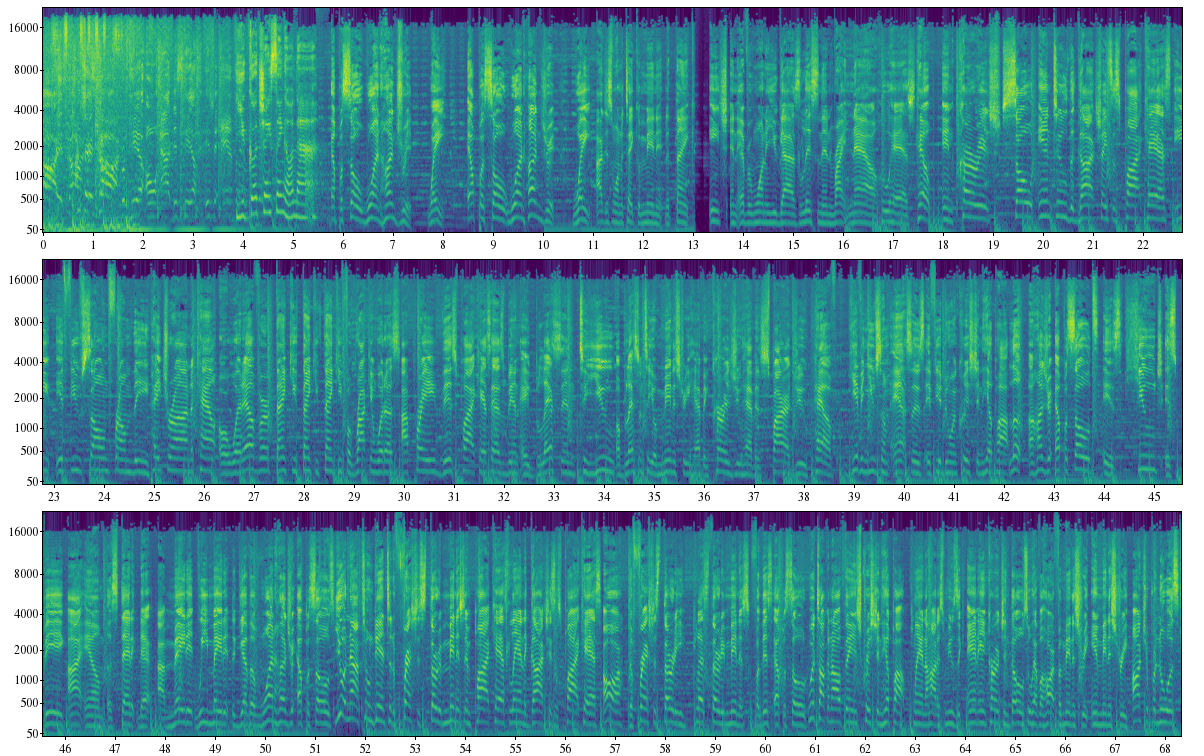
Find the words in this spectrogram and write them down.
I chase God. From here on out, this here is your anthem. You go chasing on that. Episode 100. Wait, episode 100. Wait, I just want to take a minute to thank each and every one of you guys listening right now who has helped encourage sold into the god chasers podcast. If you've sown from the patreon account or whatever thank you thank you thank you for rocking with us. I pray this podcast has been a blessing to you a blessing to your ministry have encouraged you have inspired you have giving you some answers if you're doing Christian hip hop. Look, 100 episodes is huge, it's big. I am ecstatic that I made it. We made it together 100 episodes. You are now tuned in to the freshest 30 minutes in podcast land, the God Chasers podcast, or the freshest 30 plus 30 minutes for this episode. We're talking all things Christian hip hop, playing the hottest music, and encouraging those who have a heart for ministry in ministry, entrepreneurs,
